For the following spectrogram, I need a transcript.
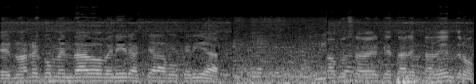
Eh, nos ha recomendado venir aquí a la boquería. Vamos a ver qué tal está dentro.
